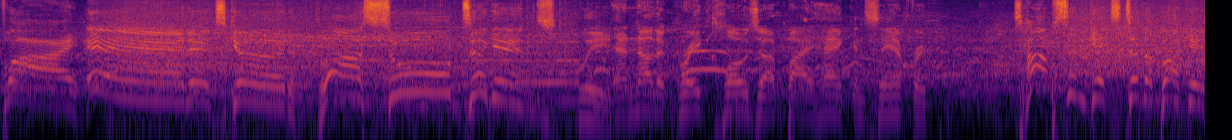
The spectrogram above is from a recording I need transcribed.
fly, and it's good. Rahsool Diggins. Lead. Another great close-up by Hankins Sanford. Thompson gets to the bucket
